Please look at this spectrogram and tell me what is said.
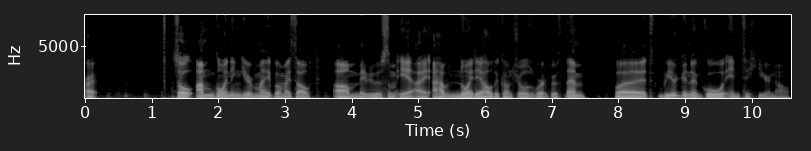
Alright. So I'm going in here my, by myself. Um maybe with some AI. I have no idea how the controls work with them. But we're gonna go into here now.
